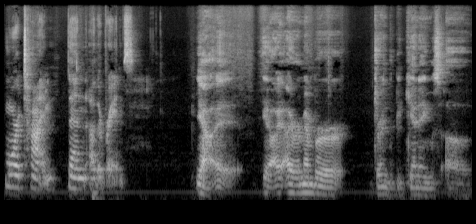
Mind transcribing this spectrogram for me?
more time than other brains Yeah, I, you know, I, I remember during the beginnings of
